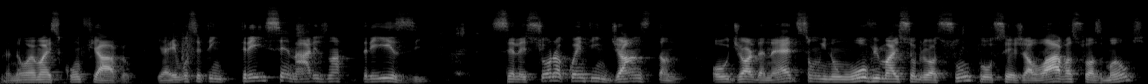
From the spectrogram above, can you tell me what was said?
né? não é mais confiável. E aí você tem três cenários na 13. Seleciona Quentin Johnston ou Jordan Edson e não ouve mais sobre o assunto, ou seja, lava suas mãos.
